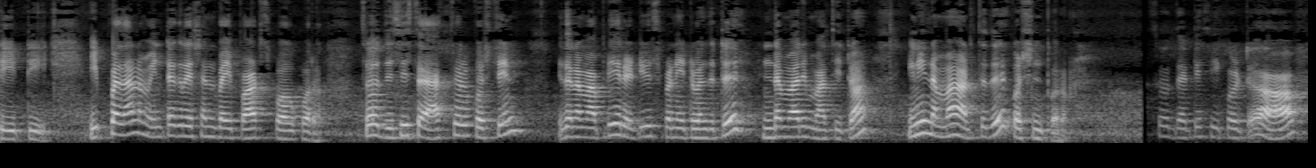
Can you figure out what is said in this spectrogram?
dt இப்போ தான் நம்ம இன்டகிரேஷன் பை பார்ட்ஸ் போக போகிறோம் so this is the actual question இதை நம்ம அப்படியே ரெடியூஸ் பண்ணிட்டு வந்துட்டு இந்த மாதிரி மாற்றிட்டோம் இனி நம்ம அடுத்தது கொஸ்டின் போகிறோம் so that is equal to half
